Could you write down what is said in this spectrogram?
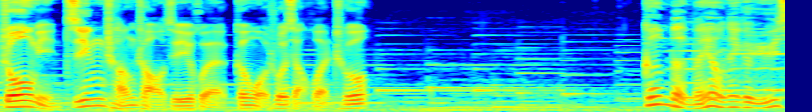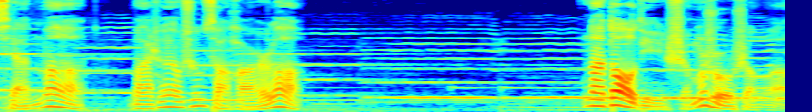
周敏经常找机会跟我说想换车。根本没有那个余钱嘛，马上要生小孩了。那到底什么时候生啊？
